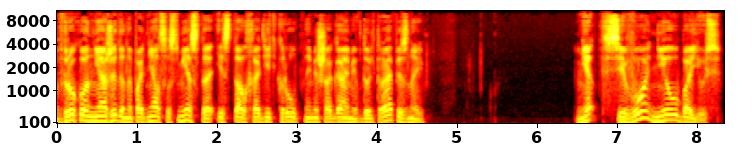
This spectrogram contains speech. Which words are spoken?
Вдруг он неожиданно поднялся с места и стал ходить крупными шагами вдоль трапезной. «Нет, всего не убоюсь»,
